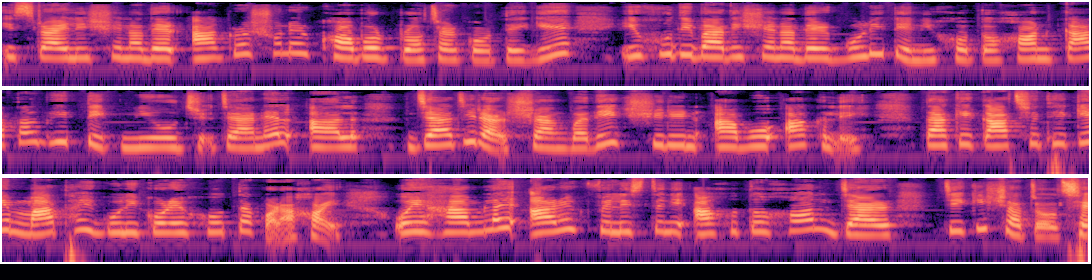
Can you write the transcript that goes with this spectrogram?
ইসরায়েলি সেনাদের আগ্রাসনের খবর প্রচার করতে গিয়ে ইহুদিবাদী সেনাদের গুলিতে নিহত হন কাতার ভিত্তিক নিউজ চ্যানেল আল জাজিরার সাংবাদিক শিরিন আবু আকলে। তাকে কাছে থেকে মাথায় গুলি করে হত্যা করা হয়। ওই হামলায় আরেক ফিলিস্তিনি আহত হন যার চিকিৎসা চলছে।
